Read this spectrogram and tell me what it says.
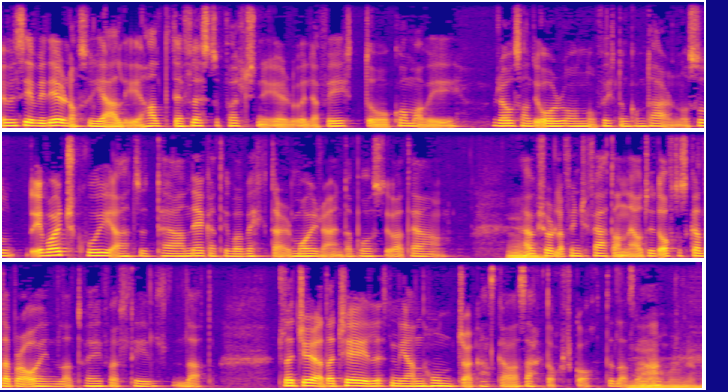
Jeg vil si, vi er nok så jævlig. Jeg har alltid de fleste følgene er veldig fitt, og kommer vi råsand i åren og fitt noen kommentarer. Og så, jeg var ikke hvor at det er negativa vekter mer enn det positive, at det er... Mm. Jeg har kjørt det finnes fætene, og det er ofte skal det bare øyne, at vi har følt til at til at gjøre det tjejligt med en hundra kanske ha sagt også godt. eller så. Ja, men, ja.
